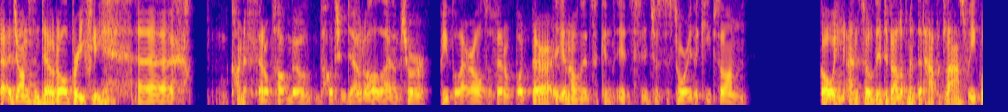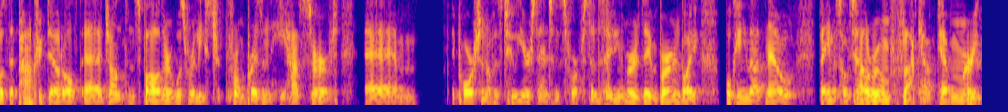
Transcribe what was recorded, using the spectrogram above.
Uh, Jonathan Dowdall briefly. Uh, kind of fed up talking about Hutch and Dowdall. I'm sure people are also fed up, but there, are, you know, it's a it's it's just a story that keeps on going. And so the development that happened last week was that Patrick Dowdall, uh, Jonathan's father, was released from prison. He has served um, a portion of his two year sentence for facilitating the murder of David Byrne by booking that now famous hotel room for flat cap Kevin Murray.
